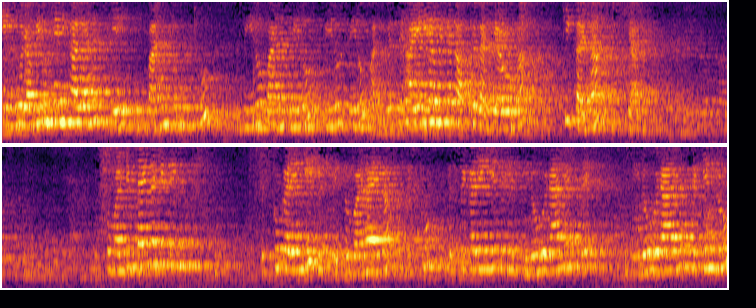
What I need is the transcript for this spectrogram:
A four अभी हमने निकाला है, ये one two two zero one zero zero zero one. वैसे आइडिया अभी तक आपको लग गया होगा कि करना क्या है। इसको मल्टीप्लाई करके हैं इसको करेंगे, इससे तो वन आएगा। इसको, इससे करेंगे तो ये ज़ीरो हो रहा है, फिर ज़ीरो हो रहा है सेकेंड रो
